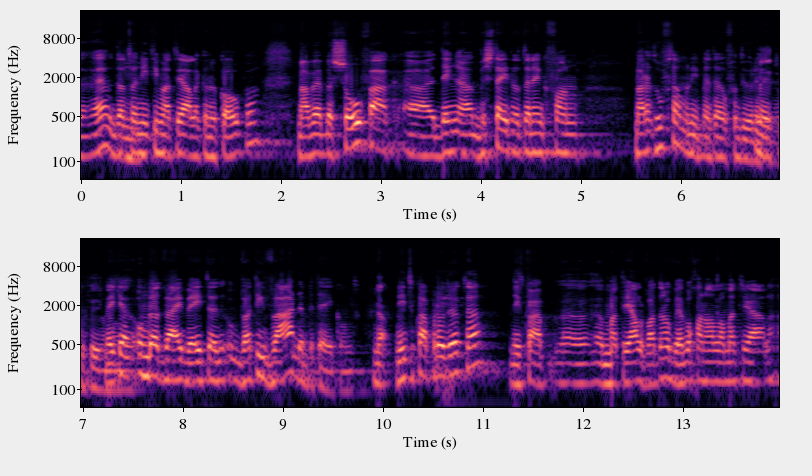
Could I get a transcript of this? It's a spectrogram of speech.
hè, dat we niet die materialen kunnen kopen. Maar we hebben zo vaak eh, dingen besteed dat we denken van... Maar dat hoeft helemaal niet met heel veel dure Nee, dingen. hoeft Weet je, omdat wij weten wat die waarde betekent. Ja. Niet qua producten, Niet qua eh, materialen of wat dan ook. We hebben gewoon alle materialen.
